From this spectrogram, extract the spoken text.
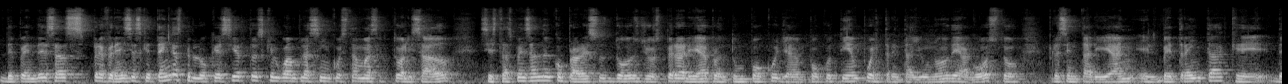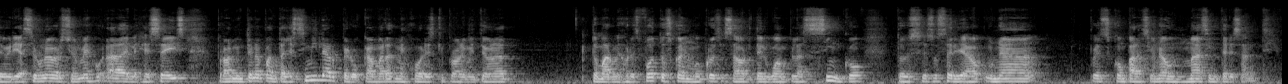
depende de esas preferencias que tengas, pero lo que es cierto es que el OnePlus 5 está más actualizado. Si estás pensando en comprar esos dos, yo esperaría de pronto un poco, ya en poco tiempo, el 31 de agosto, presentarían el B30, que debería ser una versión mejorada del G6, probablemente una pantalla similar, pero cámaras mejores que probablemente van a tomar mejores fotos con el mismo procesador del OnePlus 5. Entonces eso sería una pues comparación aún más interesante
